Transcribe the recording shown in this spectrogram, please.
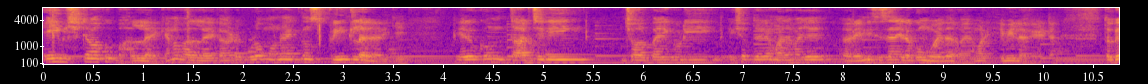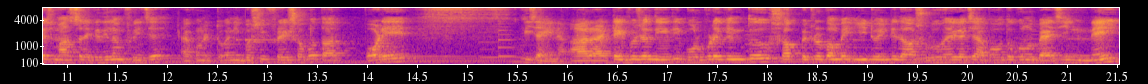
এই বৃষ্টিটা আমার খুব ভালো লাগে। কেন ভালো লাগে? কারণ এটা পুরো মনে হয় একদম স্প্রিংকলার আর কি। এরকম দার্জিলিং, জলপাইগুড়ি এইসব জায়গায় মাঝে মাঝে রেনি সিজনে এরকম ওয়েদার হয়। আমার হেভি লাগে এটা। তো বেশ মাছটা রেখে দিলাম ফ্রিজে এখন একটুখানি বসি ফ্রেশ হব। তারপরে কি চাই না। আর একটা ইনফরমেশন দিয়ে দিই, বোলপুরে কিন্তু সব পেট্রোল পাম্পে ই টোয়েন্টি দেওয়া শুরু হয়ে গেছে। আপাতত কোনো ব্যাচিং নেই।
